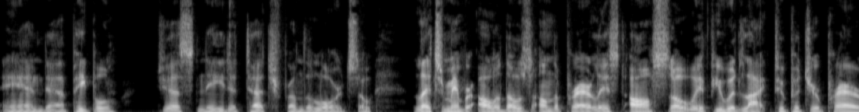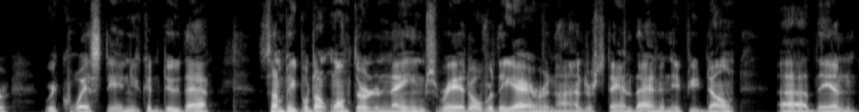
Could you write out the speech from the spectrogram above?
and people just need a touch from the Lord. So let's remember all of those on the prayer list. Also, if you would like to put your prayer request in, you can do that. Some people don't want their names read over the air, and I understand that. And if you don't, uh, then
